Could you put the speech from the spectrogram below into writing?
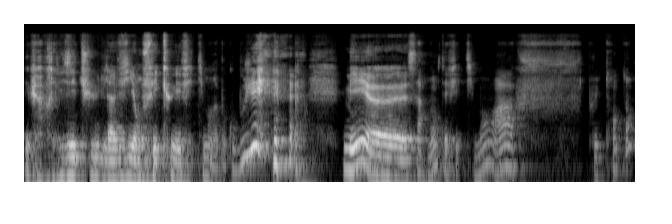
et puis après les études, la vie ont fait que effectivement on a beaucoup bougé. Mais euh, ça remonte effectivement à plus de 30 ans.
